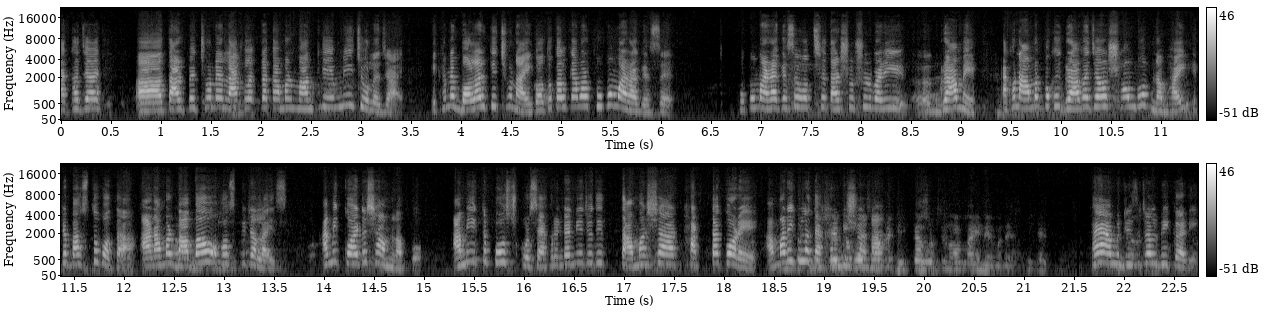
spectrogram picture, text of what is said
দেখা যায় তার পেছনে লাখ লাখ টাকা আমার মান্থলি এমনিই চলে যায়। এখানে বলার কিছু নাই। গতকালকে আমার ফুপু মারা গেছে। ফুপু মারা গেছে হচ্ছে তার শ্বশুর বাড়ি গ্রামে। এখন আমার পক্ষে গ্রামে যাওয়া সম্ভব না ভাই এটা বাস্তবতা। আর আমার বাবাও হসপিটালাইজ আমি কয়টা সামলাবো? আমি একটা পোস্ট করছি। এখন এটা নিয়ে যদি তামাশা ঠাট্টা করে আমার এগুলো দেখার বিষয় না। মানে হ্যাঁ আমি ডিজিটাল ভিখারি।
